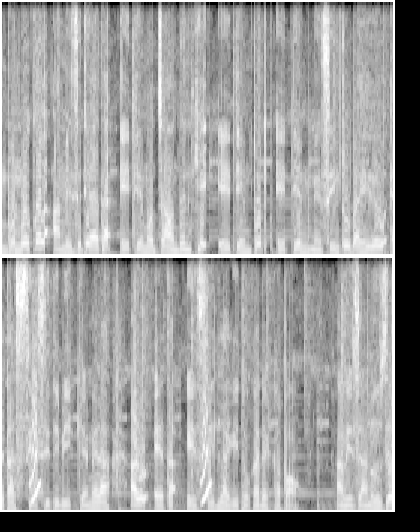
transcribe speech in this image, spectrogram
বন্ধুসকল আমি যেতিয়া এটা এ টি এমত যাওঁ দেন সেই এ টি এমটোত এ টি এম মেচিনটোৰ বাহিৰেও এটা চি চি টিভি কেমেৰা আৰু এটা এ চি লাগি থকা দেখা পাওঁ। আমি জানো যে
